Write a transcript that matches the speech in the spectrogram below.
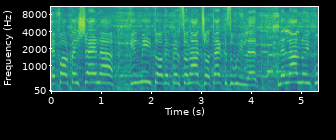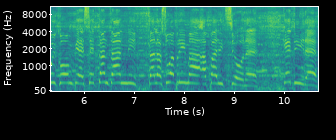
e porta in scena il mito del personaggio Tex Wheeler nell'anno in cui compie 70 anni dalla sua prima apparizione. Che dire,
